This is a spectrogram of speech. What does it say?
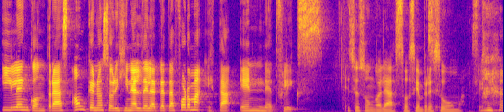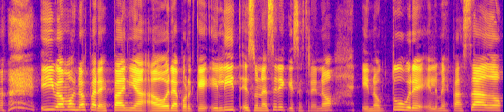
Y la encontrás, aunque no es original de la plataforma, está en Netflix. Eso es un golazo, siempre suma. y vámonos para España ahora porque Elite es una serie que se estrenó en octubre, el mes pasado.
